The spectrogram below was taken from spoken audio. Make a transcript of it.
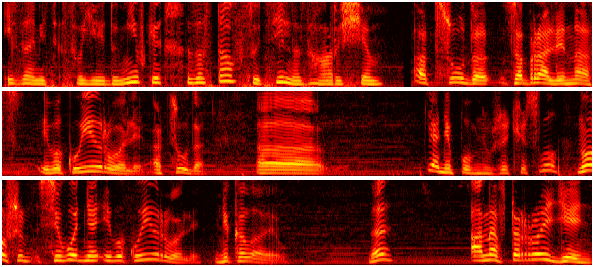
і замість своєї домівки застав суцільне згарище. Отсюда забрали нас, эвакуировали отсюда. Э, я не помню уже число. Но, в общем, сегодня эвакуировали в Николаев. Да? А на второй день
